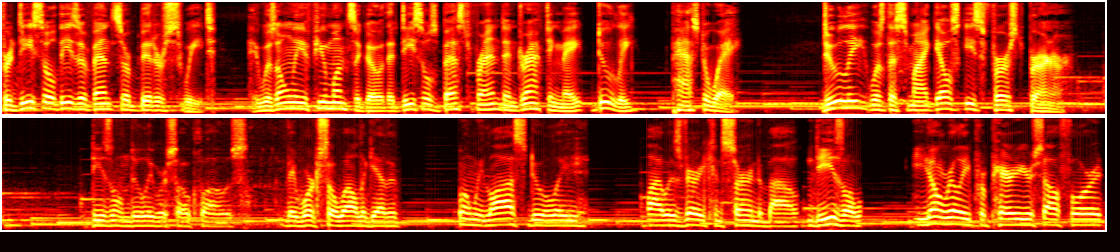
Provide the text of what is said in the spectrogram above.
For Diesel, these events are bittersweet. It was only a few months ago that Diesel's best friend and drafting mate, Dooley, passed away. Dooley was the Smigelski's first Berner. Diesel and Dooley were so close. They worked so well together. When we lost Dooley, I was very concerned about Diesel. You don't really prepare yourself for it.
